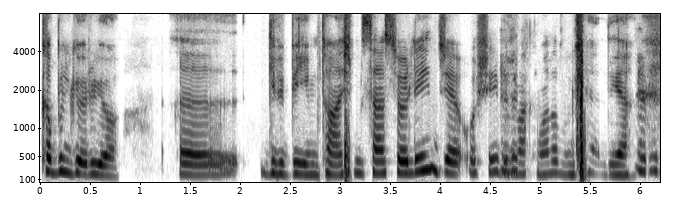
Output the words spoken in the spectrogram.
Kabul görüyor e, gibi bir imtihan. Şimdi sen söyleyince o şey benim evet. aklıma da bu geldi ya. Evet,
